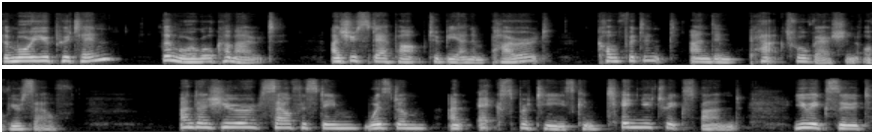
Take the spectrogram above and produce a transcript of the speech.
The more you put in, the more will come out as you step up to be an empowered, confident, and impactful version of yourself. And as your self esteem, wisdom, and expertise continue to expand, you exude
